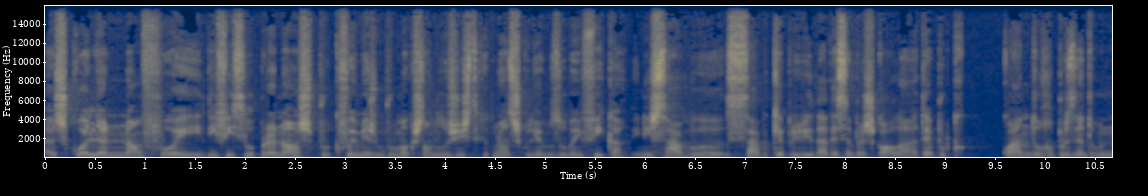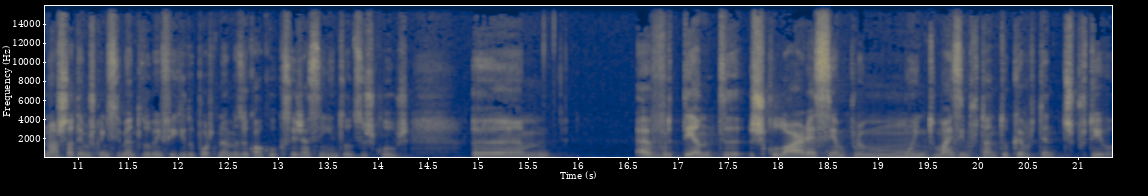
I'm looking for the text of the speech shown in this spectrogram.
A escolha não foi difícil para nós, porque foi mesmo por uma questão de logística que nós escolhemos o Benfica. O Inês sabe, sabe que a prioridade é sempre a escola, até porque quando representa, nós só temos conhecimento do Benfica e do Porto, não é? mas eu calculo que seja assim em todos os clubes, uh, a vertente escolar é sempre muito mais importante do que a vertente desportiva.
